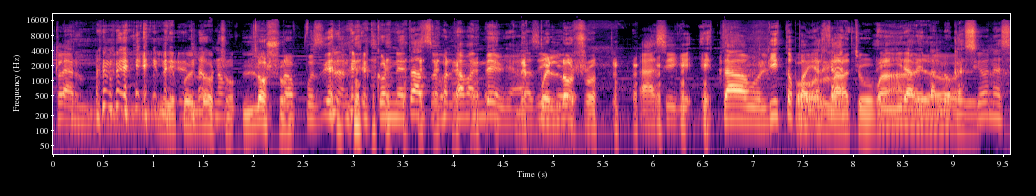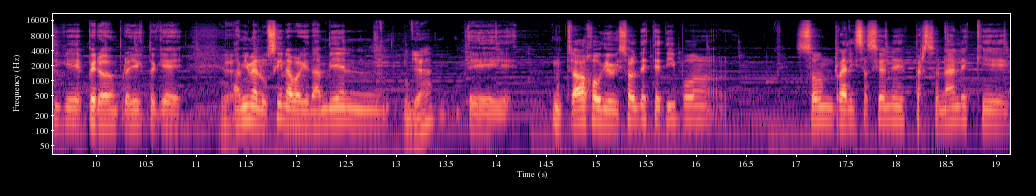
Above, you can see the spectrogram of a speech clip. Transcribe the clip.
Claro. Y, después el otro, Nos pusieron el cornetazo con la pandemia. Después el otro. Así que estábamos listos para viajar y ir a ver las locaciones. Así que, pero es un proyecto que a mí me alucina porque también ¿Ya? Eh, un trabajo audiovisual de este tipo son realizaciones personales que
